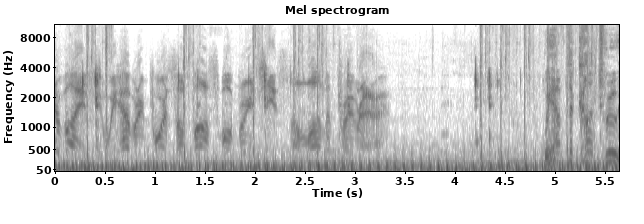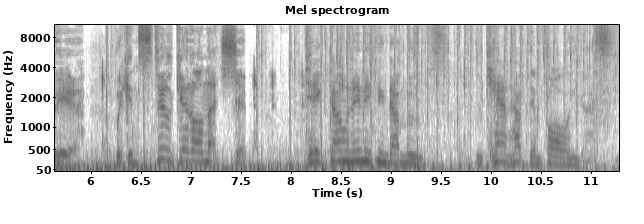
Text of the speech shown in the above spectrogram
advised, we have reports of possible breaches along the perimeter. We have to cut through here. We can still get on that ship. Take down anything that moves. We can't have them following us.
